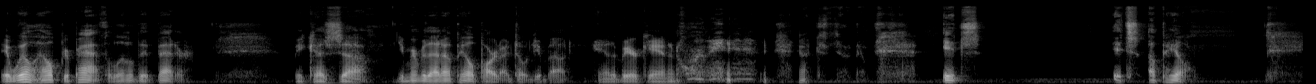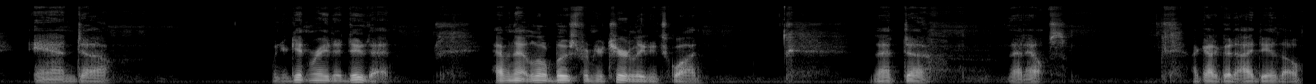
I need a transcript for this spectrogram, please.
it will help your path a little bit better. Because uh, you remember that uphill part I told you about? Yeah, the beer can and it's it's uphill, and uh, when you're getting ready to do that, having that little boost from your cheerleading squad, that uh, that helps. I got a good idea though.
